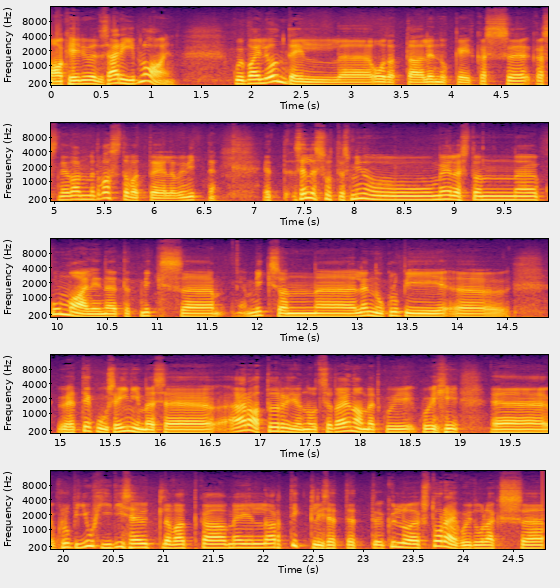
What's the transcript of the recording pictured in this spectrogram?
maakeeli öeldes äriplaan kui palju on teil äh, oodata lennukeid, kas, kas need andmed vastavad tõele või mitte? et selles suhtes minu meelest on äh, kummaline, et, et miks, äh, miks on lennuklubi äh, ühe tegusa inimese ära tõrjunud, seda enam, et kui, kui äh, klubi juhid ise ütlevad ka meil artiklis, et, et küll oleks tore, kui tuleks äh,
